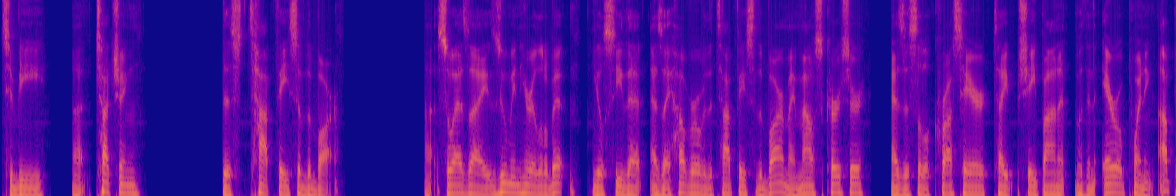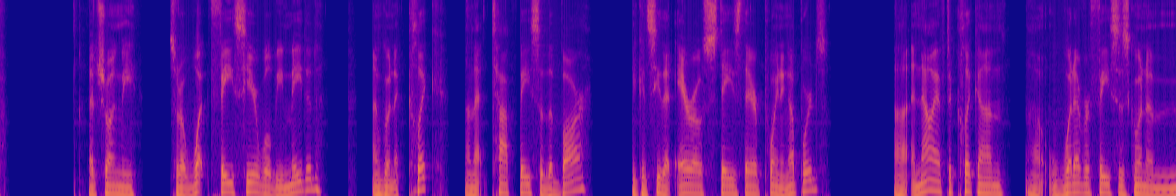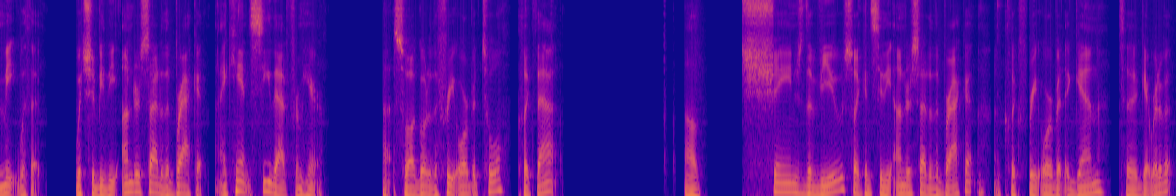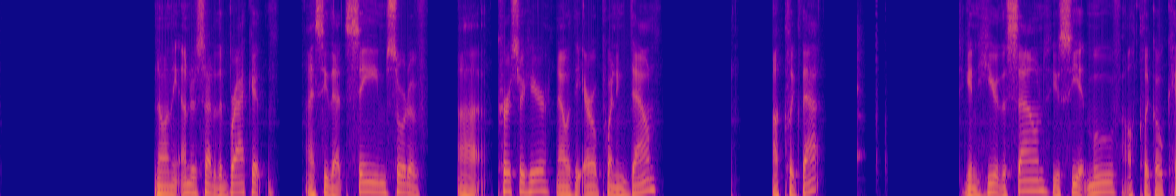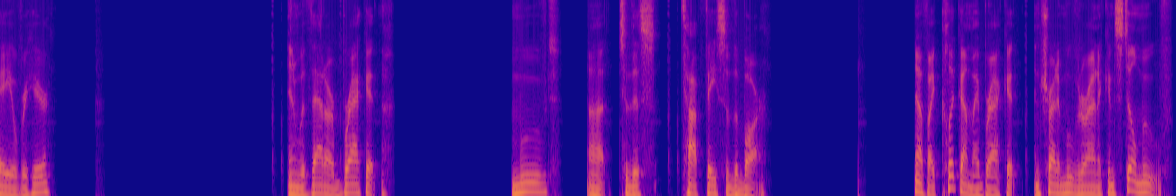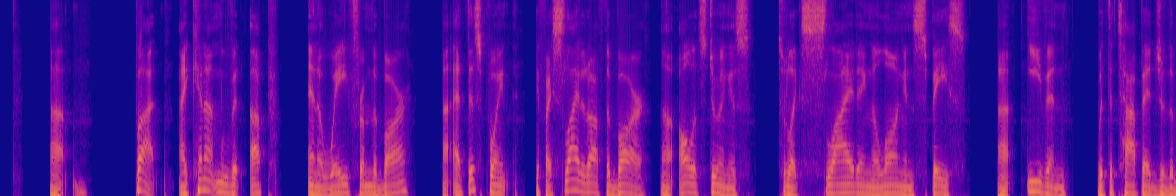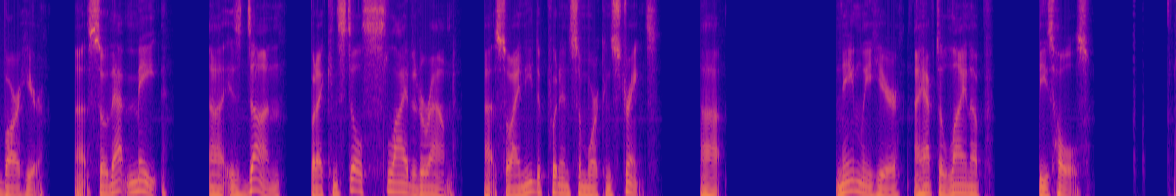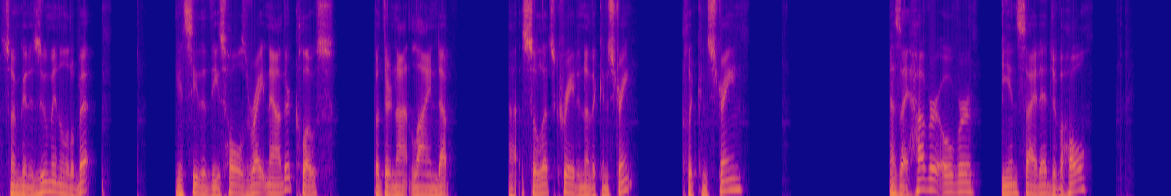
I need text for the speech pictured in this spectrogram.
to be uh, touching this top face of the bar. Uh, so as I zoom in here a little bit, you'll see that as I hover over the top face of the bar, my mouse cursor has this little crosshair type shape on it with an arrow pointing up. That's showing me sort of what face here will be mated. I'm going to click on that top face of the bar. You can see that arrow stays there pointing upwards. Uh, and now I have to click on uh, whatever face is going to mate with it, which should be the underside of the bracket. I can't see that from here. Uh, so I'll go to the free orbit tool, click that. I'll change the view so I can see the underside of the bracket. I'll click free orbit again to get rid of it. Now on the underside of the bracket, I see that same sort of uh, cursor here, now with the arrow pointing down. I'll click that. You can hear the sound, you see it move. I'll click OK over here. And with that, our bracket moved uh, to this top face of the bar. Now, if I click on my bracket and try to move it around, it can still move. Uh, but I cannot move it up and away from the bar. Uh, at this point, if I slide it off the bar, uh, all it's doing is sort of like sliding along in space, uh, even with the top edge of the bar here. Uh, so that mate is done, but I can still slide it around. Uh, so I need to put in some more constraints. Uh, namely here, I have to line up these holes. So I'm going to zoom in a little bit. You can see that these holes right now, they're close, but they're not lined up. Uh, so let's create another constraint. Click constrain. As I hover over the inside edge of a hole,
